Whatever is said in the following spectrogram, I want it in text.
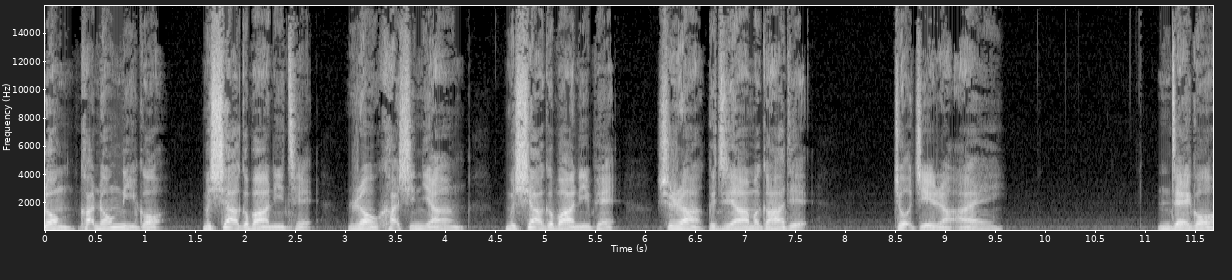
လုံခါနောင်းနီကော့မရှာကပါနီချက်ရောခါရှင်ယံမရှာကပါနီဖက်ရှရကကြာမကားတဲ့ကြော့ကျေရအိုင်ဒဲကော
